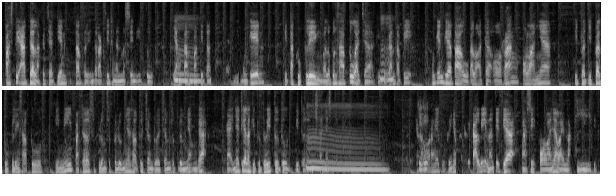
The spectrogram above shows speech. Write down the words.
pasti ada lah kejadian kita berinteraksi dengan mesin itu yang hmm. tanpa kita sadari. Mungkin kita googling walaupun satu aja gitu hmm. kan, tapi mungkin dia tahu kalau ada orang polanya tiba-tiba googling satu ini padahal sebelum-sebelumnya satu jam dua jam sebelumnya enggak kayaknya dia lagi butuh itu tuh gitu loh misalnya hmm. seperti itu. Jadi, kalau orangnya googlingnya berkali-kali nanti dia ngasih polanya lain lagi gitu.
